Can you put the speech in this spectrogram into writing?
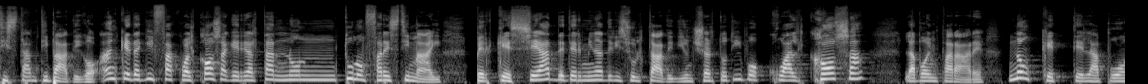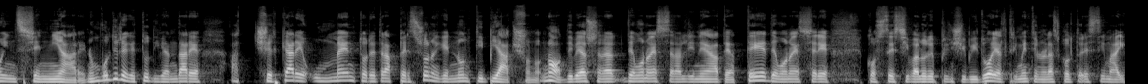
ti sta antipatico, anche da chi fa qualcosa che in realtà non, tu non faresti mai, perché se ha determinati risultati di un certo tipo, qualcosa la può imparare, non che te la può insegnare, non vuol dire che tu devi andare a cercare un mentore tra persone che non ti piacciono, no, essere, devono essere allineate a te, devono essere con stessi valori e principi tuoi, altrimenti non le ascolteresti mai,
